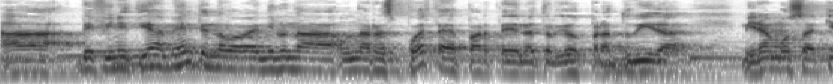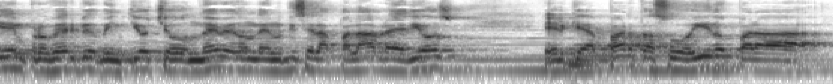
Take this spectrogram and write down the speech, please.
ah, definitivamente no va a venir una, una, respuesta de parte de nuestro Dios para tu vida. Miramos aquí en Proverbios 28, 9, donde nos dice la palabra de Dios, el que aparta su oído para,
